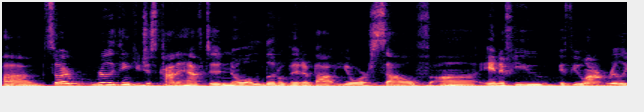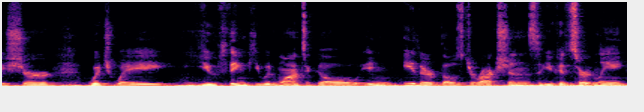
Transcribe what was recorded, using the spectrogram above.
Um, so I really think you just kind of have to know a little bit about yourself, uh, and if you if you aren't really sure which way you think you would want to go in either of those directions, you could certainly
